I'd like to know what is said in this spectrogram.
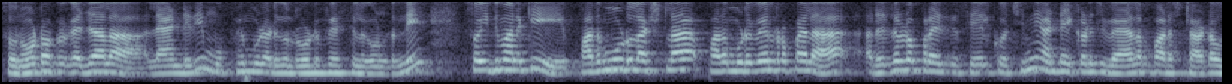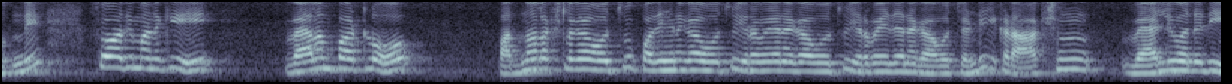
సో నూట ఒక గజాల ల్యాండ్ ఇది ముప్పై మూడు అడుగుల రోడ్డు ఫేస్గా ఉంటుంది. సో ఇది మనకి పదమూడు లక్షల పదమూడు వేల రూపాయల రిజర్వ్ ప్రైస్కి సేల్కి వచ్చింది. అంటే ఇక్కడ నుంచి వేలంపాట స్టార్ట్ అవుతుంది. సో అది మనకి వేలంపాట్లో పద్నాలుగు లక్షలు కావచ్చు పదిహేను కావచ్చు ఇరవై అయినా కావచ్చు ఇరవై ఐదైనా కావచ్చు అండి. ఇక్కడ ఆక్షన్ వాల్యూ అనేది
